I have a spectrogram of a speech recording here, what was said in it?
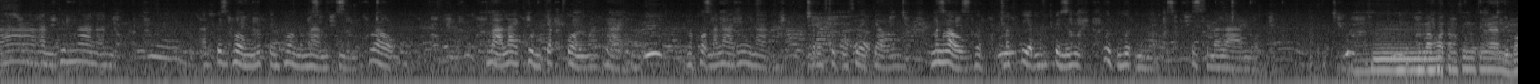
ป้าอันทีมงานอันอันเป็นพองรถเป็นพองน้ำมันขี่เรา หมาไล่ขุนจับป่วงมาขายมาขดมาลาด้วยนะบริสุทธิ์บ่สวยเจ้า มันเว้าเพิ่นมาเปรียบมันเป็นอันนี่คือมึกมันเนี่ยคือสิมาลาเนี่ยอืเพิ่นมมาฮอดทางซุ่มทีมงานนี่บ่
